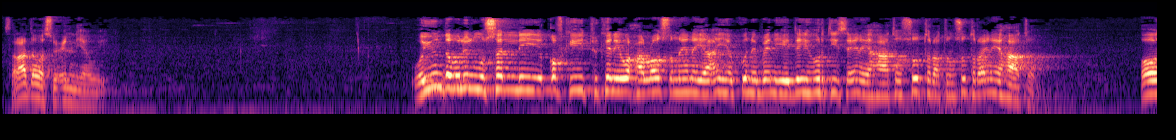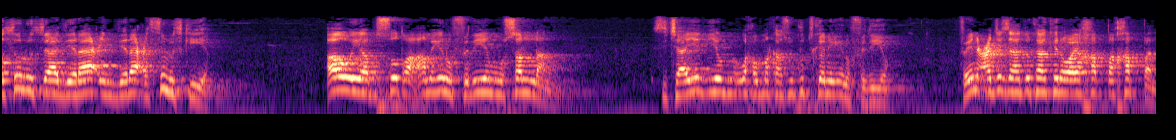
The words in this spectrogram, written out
Salaada waa soo celinaya wey wayundabu lilmusali qofkii tukanaya waxaa loo sunaynayaa an yakuuna bayna yadayhi hortiisa inay ahaato sutratun sutra inay ahaato. Oo hulutha diraacin diraac huludkiiya aw yabsuta ama inuu fidiyo musallan. Sijaayad iyo waxu markaasuu ku tukanayo inuu fidiyo. Fain cajaza hadduu kaa kari waayo khata khatan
